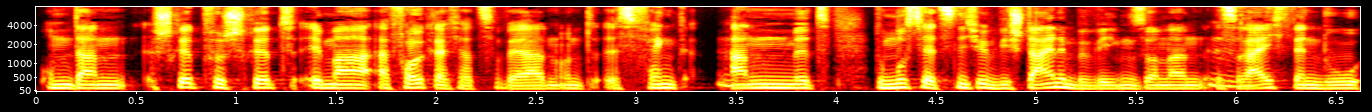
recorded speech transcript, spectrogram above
um dann Schritt für Schritt immer erfolgreicher zu werden. Und es fängt Mhm. an mit, du musst jetzt nicht irgendwie Steine bewegen, sondern es Mhm. reicht, wenn du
